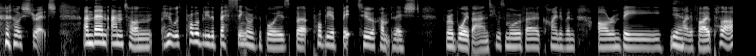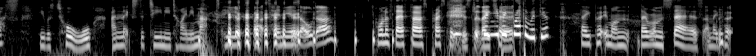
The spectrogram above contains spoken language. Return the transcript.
oh, stretch. And then Anton, who was probably the best singer of the boys, but probably a bit too accomplished for a boy band. He was more of a kind of an R and B kind of vibe. Plus, he was tall, and next to teeny tiny Matt, he looked about ten years older. One of their first press pictures that they took. Bring your big brother with you. they put him on they were on the stairs and they put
